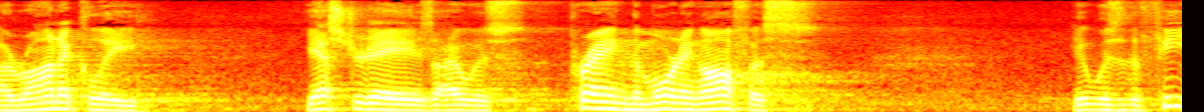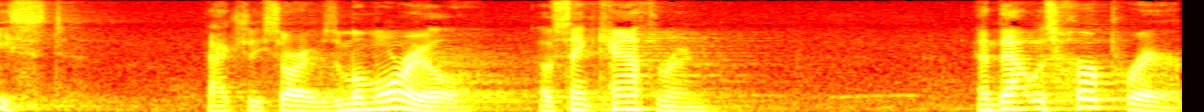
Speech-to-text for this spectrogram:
Ironically, yesterday as I was praying the morning office, it was the feast. Actually, sorry, it was a memorial of St. Catherine. And that was her prayer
